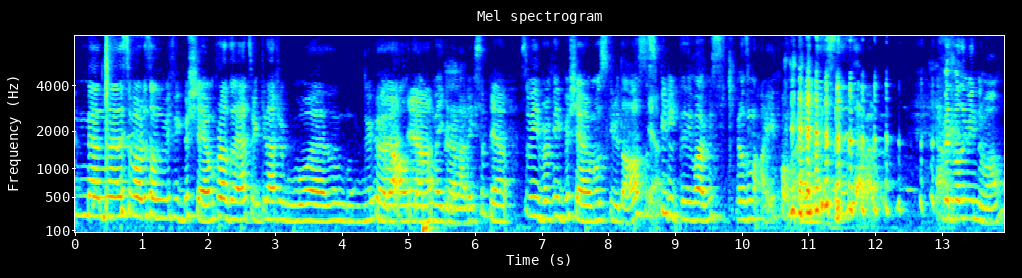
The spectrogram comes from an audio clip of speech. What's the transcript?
men eh, så var det sånn vi fikk beskjed om For at jeg tror ikke det er så god eh, sånn, Du hører alt er på veggene der, liksom. Ja. Så vi fikk beskjed om å skru det av, så Ja. spilte de bare musikk fra sånn iPhone. Vet du hva det minner meg om?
